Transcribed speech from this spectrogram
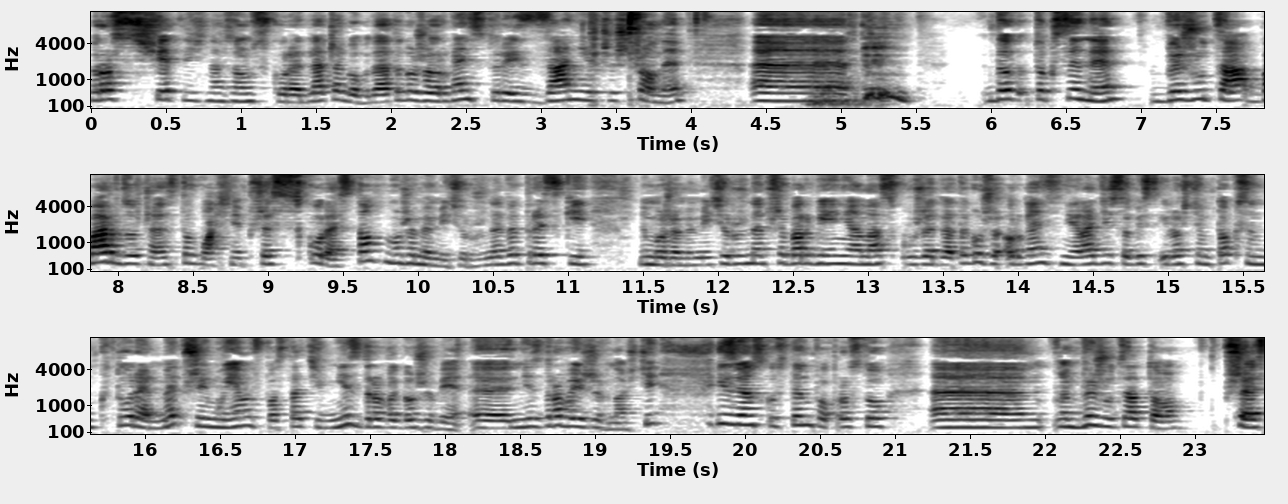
rozświetlić naszą skórę. Dlaczego? Bo dlatego, że organizm, który jest zanieczyszczony, e, do, toksyny wyrzuca bardzo często właśnie przez skórę. Stąd możemy mieć różne wypryski, możemy mieć różne przebarwienia na skórze, dlatego że organizm nie radzi sobie z ilością toksyn, które my przyjmujemy w postaci niezdrowego żywie, e, niezdrowej żywności i w związku z tym po prostu e, wyrzuca to przez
